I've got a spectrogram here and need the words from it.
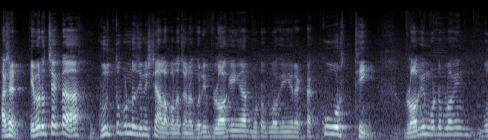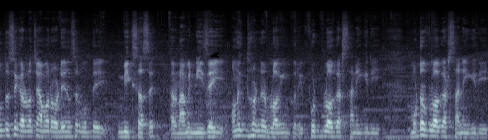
আসেন, এবার হচ্ছে একটা গুরুত্বপূর্ণ জিনিস নিয়ে আলাপ আলোচনা করি। ব্লগিং আর মোটো ব্লগিং এর একটা কোর থিং ব্লগিং মোটো ব্লগিং বলতেছে কারণ হচ্ছে আমার অডিয়েন্সের মধ্যে মিক্স আছে। কারণ আমি নিজেই অনেক ধরনের ব্লগিং করি। Food vlogger Sunnygiri moto vlogger Sunnygiri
